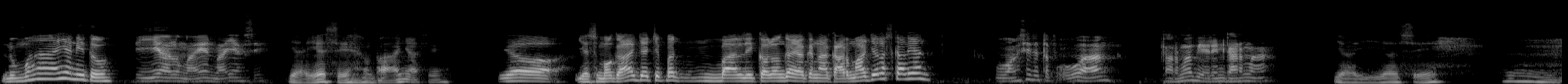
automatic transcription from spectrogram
Lumayan itu. Iya lumayan banyak sih. Ya iya sih, banyak sih. Ya, ya semoga aja cepat balik. Kalau enggak ya kena karma aja lah sekalian. Uang sih tetap uang. Karma biarin karma. Ya iya sih. Hmm.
